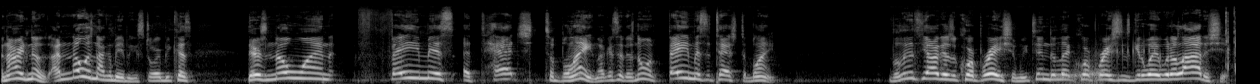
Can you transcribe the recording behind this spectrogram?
and I already know, I know it's not going to be a big story because there's no one famous attached to blame. Like I said, there's no one famous attached to blame. Balenciaga is a corporation. We tend to let corporations get away with a lot of shit.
